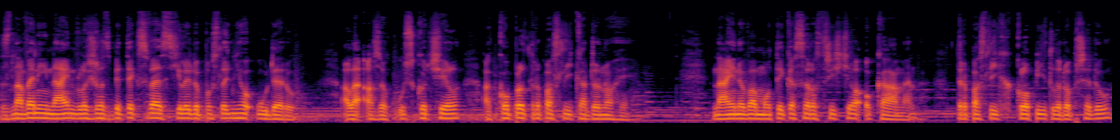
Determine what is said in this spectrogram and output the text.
Znavený Nain vložil zbytek své síly do posledního úderu, ale Azog uskočil a kopl trpaslíka do nohy. Nainova motika se roztříštila o kámen, trpaslík klopítl dopředu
